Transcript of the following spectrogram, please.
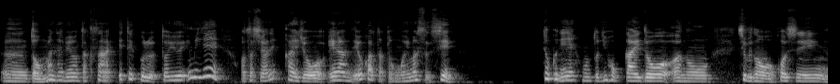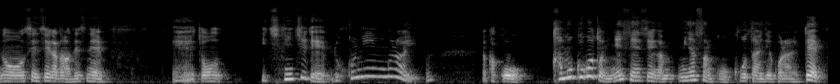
うんと学びをたくさん得てくるという意味で、私はね、会場を選んでよかったと思いますし、特にね、本当に北海道、あの、支部の講師の先生方はですね、えっ、ー、と、1日で6人ぐらい、なんかこう、科目ごとにね、先生が皆さんこう交代で来られて、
